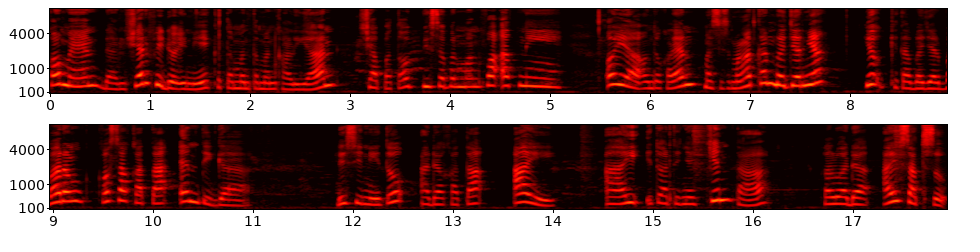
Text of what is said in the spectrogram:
komen, dan share video ini ke teman-teman kalian. Siapa tahu bisa bermanfaat nih Oh ya, untuk kalian masih semangat kan belajarnya? Yuk kita belajar bareng kosakata N3. Di sini itu ada kata ai. Ai itu artinya cinta. Lalu ada aisatsu.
